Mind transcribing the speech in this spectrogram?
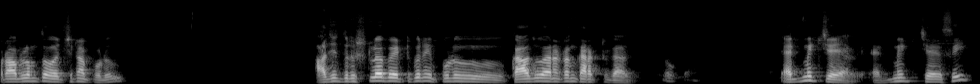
ప్రాబ్లంతో వచ్చినప్పుడు అది దృష్టిలో పెట్టుకుని ఇప్పుడు కాదు అనటం కరెక్ట్ కాదు. అడ్మిట్ చేయాలి. అడ్మిట్ చేసి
